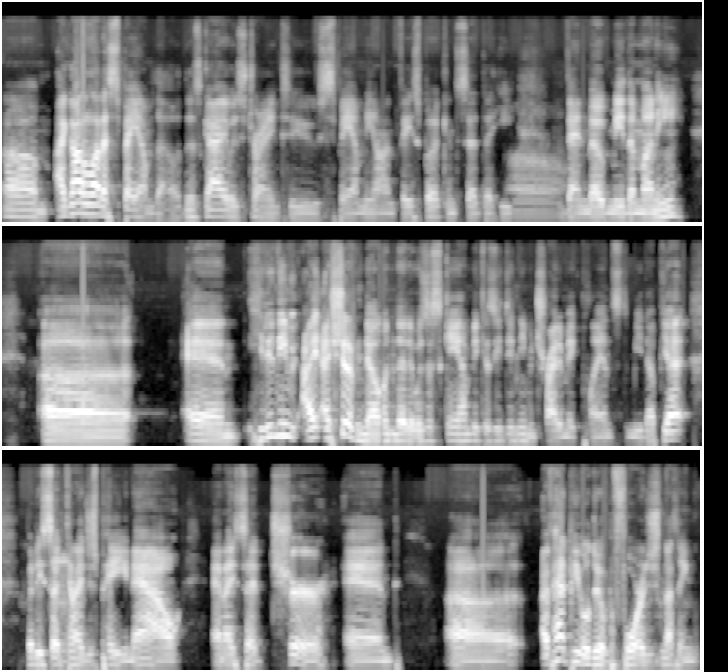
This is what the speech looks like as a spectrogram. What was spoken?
Um I got a lot of spam though. This guy was trying to spam me on Facebook and said that he Oh. Venmoed me the money. Uh and he didn't even I, I should have known that it was a scam because he didn't even try to make plans to meet up yet. But he said, Hmm. Can I just pay you now? And I said, Sure. And uh I've had people do it before, just nothing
